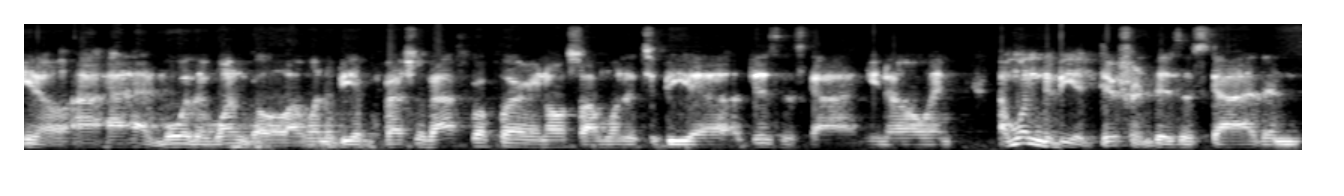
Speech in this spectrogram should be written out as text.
you know, I, I, had more than one goal. I wanted to be a professional basketball player, and also I wanted to be a, a business guy, you know, and I wanted to be a different business guy than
